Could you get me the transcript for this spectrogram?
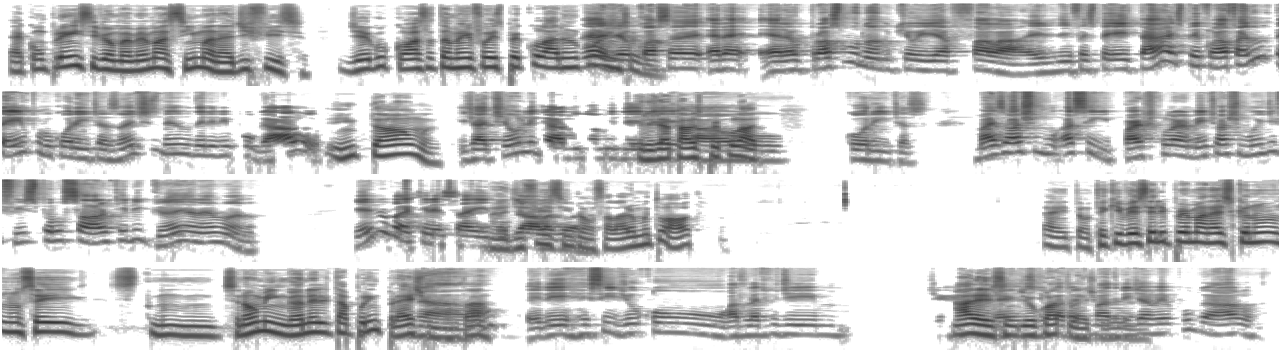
É compreensível, mas mesmo assim, mano, é difícil. Diego Costa também foi especulado no é, Corinthians. Diego Costa era, era o próximo nome que eu ia falar. Ele foi ele tá especulado faz um tempo no Corinthians, antes mesmo dele vir pro Galo. Então, mano. Já tinham ligado o nome dele ele já tava especulado. Corinthians. Mas eu acho, assim, particularmente eu acho muito difícil pelo salário que ele ganha, né, mano? Ele não vai querer sair do é Galo. É difícil, então, o salário é muito alto. É, então, tem que ver se ele permanece, que eu não, não sei. Não, se não me engano, ele tá por empréstimo, não, não tá? Ele rescindiu com o Atlético de. de ah, ele rescindiu é, com o Atlético. De Madrid já veio pro Galo.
